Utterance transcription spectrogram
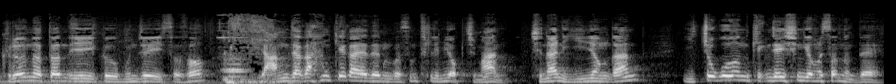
그런 어떤 이 그 문제에 있어서 양자가 함께 가야 되는 것은 틀림이 없지만 지난 2년간 이쪽은 굉장히 신경을 썼는데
